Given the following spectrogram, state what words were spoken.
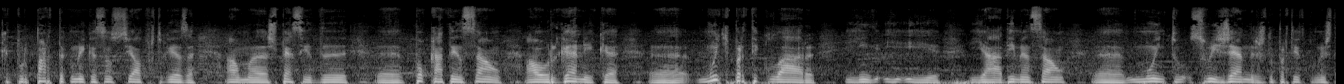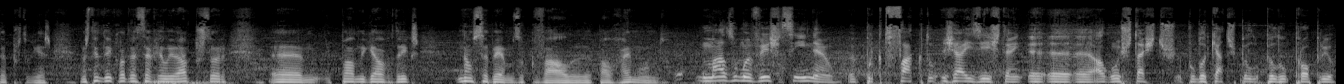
que por parte da comunicação social portuguesa há uma espécie de pouca atenção à orgânica muito particular e, e, e à dimensão uh, muito sui generis do Partido Comunista Português. Mas tendo em conta essa realidade, professor uh, Paulo Miguel Rodrigues, não sabemos o que vale Paulo Raimundo. Mais uma vez, sim e não, porque de facto já existem uh, uh, alguns textos publicados pelo, pelo próprio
